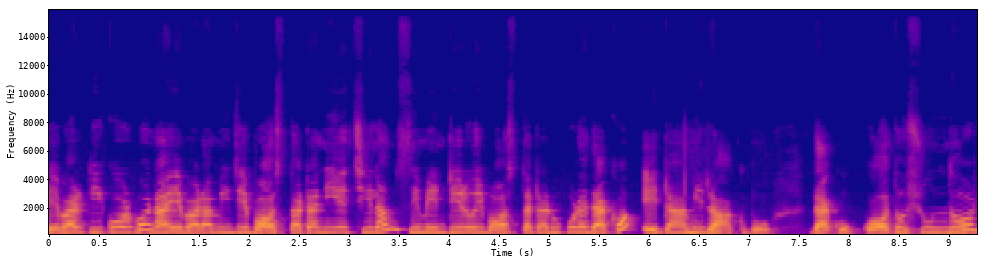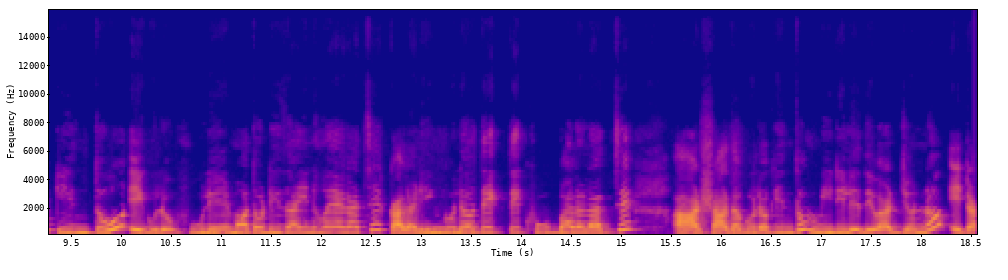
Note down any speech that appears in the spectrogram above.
এবার কি করব না, এবার আমি যে বস্তাটা নিয়েছিলাম, সিমেন্টের ওই বস্তাটার উপরে দেখো, এটা আমি রাখব। দেখো কত সুন্দর কিন্তু এগুলো ফুলের মতো ডিজাইন হয়ে গেছে, কালারিংগুলো দেখতে খুব ভালো লাগছে আর সাদাগুলো কিন্তু মিডিলে দেওয়ার জন্য এটা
